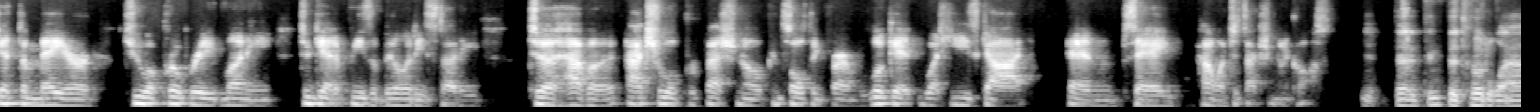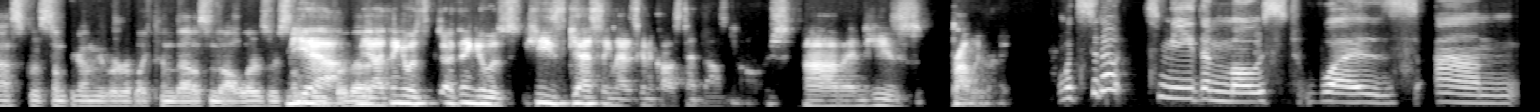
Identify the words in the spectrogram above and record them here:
get the mayor to appropriate money to get a feasibility study, to have an actual professional consulting firm look at what he's got and say how much it's actually going to cost. Yeah, I think the total ask was something on the order of like ten thousand dollars or something Yeah, for that. yeah, I think it was, I think it was, he's guessing that it's gonna cost ten thousand dollars. Um, and he's probably right. what stood out to me the most was um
